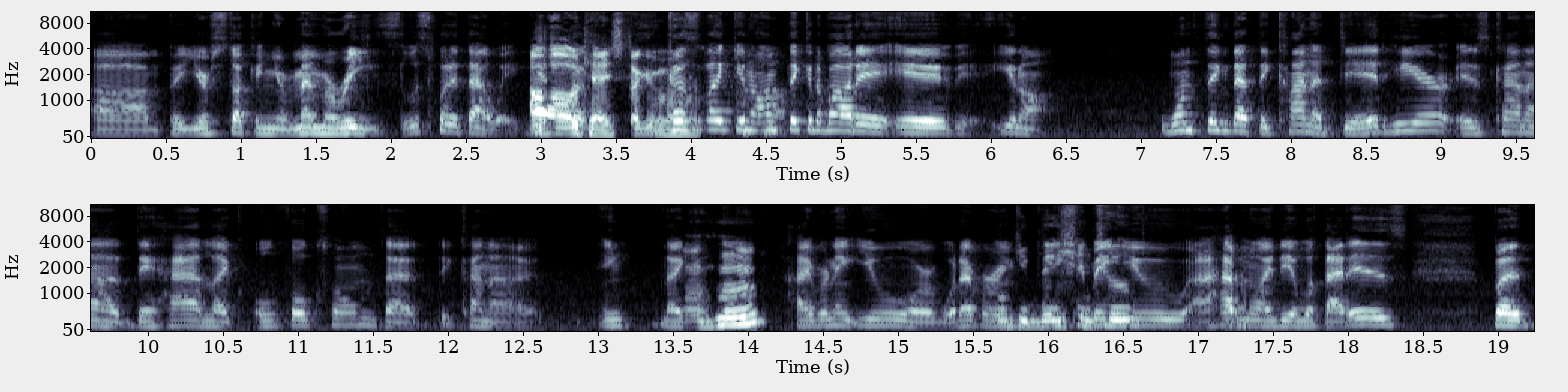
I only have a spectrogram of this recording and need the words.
um, but you're stuck in your memories. Let's put it that way. oh okay stuck in Because, like, you know, I'm thinking about it. If, you know, one thing that they kind of did here is kind of they had like old folks' homes that they kind of in, like Mhm. hibernate you or whatever Incubation incubate tube. you. I have no idea what that is, but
